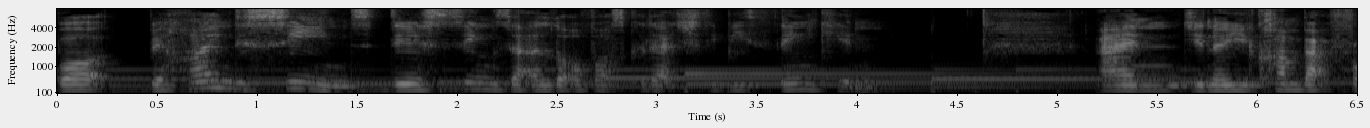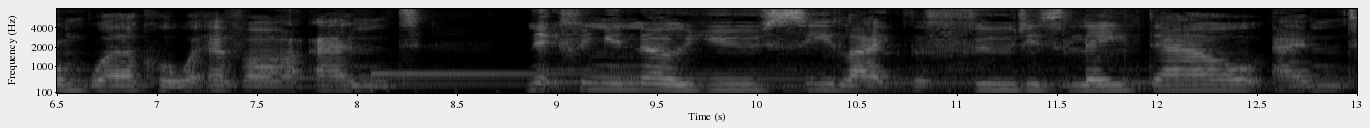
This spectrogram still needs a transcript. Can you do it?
but behind the scenes, there's things that a lot of us could actually be thinking and you know you come back from work or whatever and next thing you know you see like the food is laid out and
